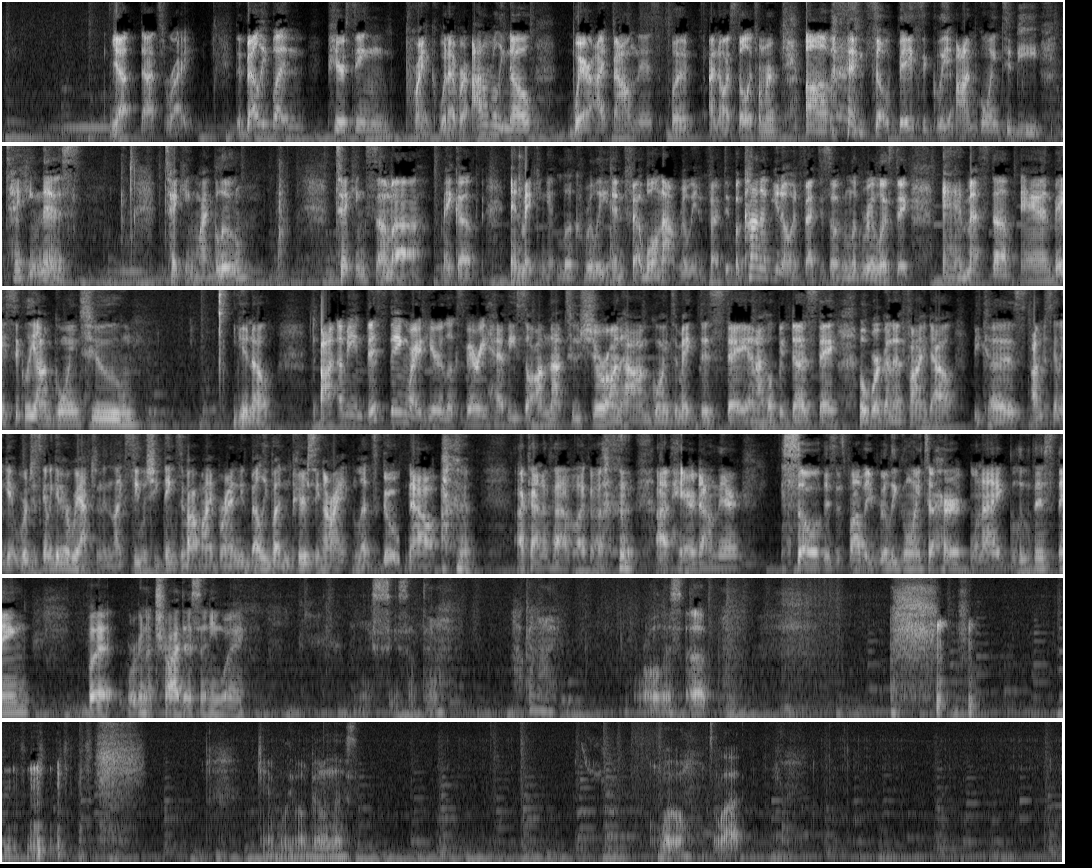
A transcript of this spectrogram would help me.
Yep that's right. The belly button piercing prank whatever. I don't really know where I found this, but I know I stole it from her. Um, and so basically, I'm going to be taking this, taking my glue, taking some uh, makeup, and making it look really infected. Well, not really infected, but kind of, you know, infected so it can look realistic and messed up. And basically, I'm going to, you know, I, I, mean, this thing right here looks very heavy, so I'm not too sure on how I'm going to make this stay, and I hope it does stay, but we're gonna find out because I'm just gonna get, we're just gonna get her reaction and like see what she thinks about my brand new belly button piercing, all right? Let's go. Now, I kind of have like a, I have hair down there, so this is probably really going to hurt when I glue this thing, but we're gonna try this anyway. Let me see something. How can I? roll this up. Can't believe I'm doing this. Whoa, it's a lot.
